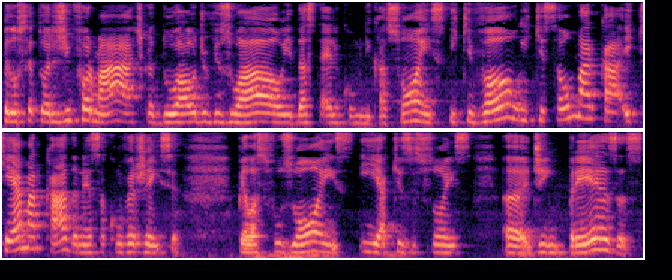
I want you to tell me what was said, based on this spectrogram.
pelos setores de informática, do audiovisual e das telecomunicações e que vão e que são marcar e que é marcada nessa convergência pelas fusões e aquisições uh, de empresas,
